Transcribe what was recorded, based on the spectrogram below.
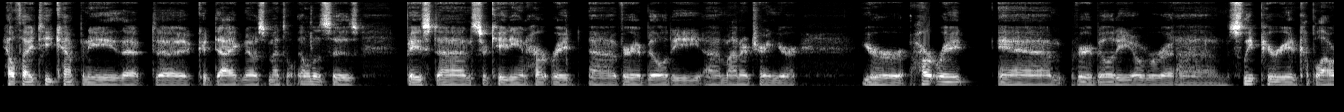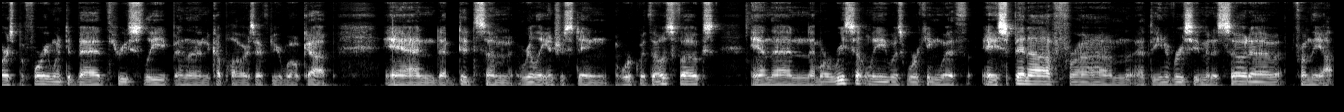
health IT company that uh, could diagnose mental illnesses based on circadian heart rate uh, variability, uh, monitoring your your heart rate and variability over a um, sleep period, a couple hours before you went to bed, through sleep, and then a couple hours after you woke up. And uh, did some really interesting work with those folks. And then more recently was working with a spinoff from at the University of Minnesota from the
